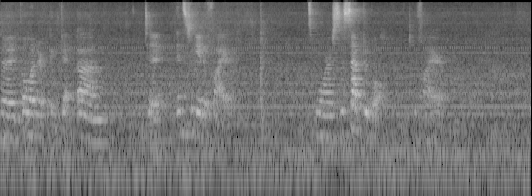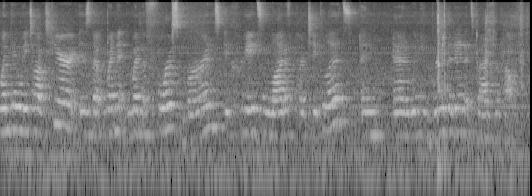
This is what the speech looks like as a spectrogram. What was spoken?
to go under, um, to instigate a fire. It's more susceptible to fire. One thing we talked here is that when it, when the forest burns, it creates a lot of particulates, and, and when you breathe it in, it's bad for health.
